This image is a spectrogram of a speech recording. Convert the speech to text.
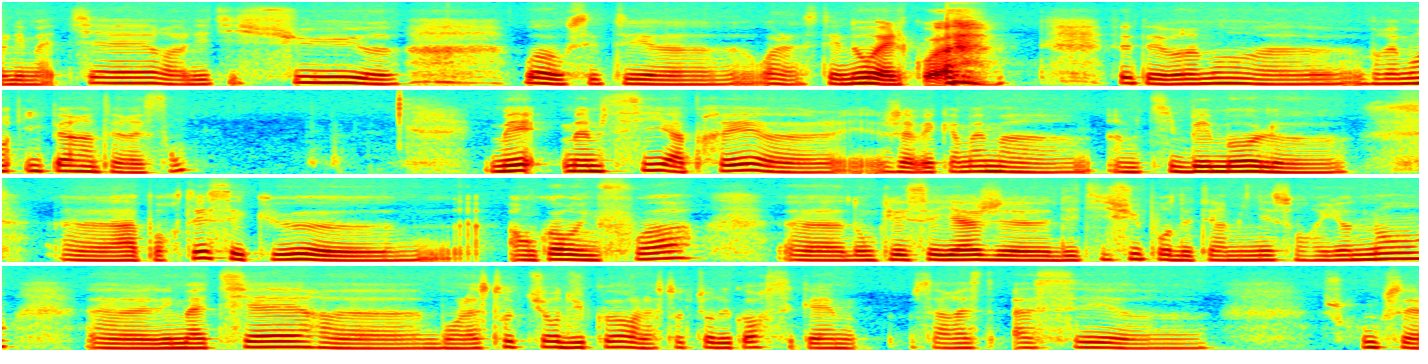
les matières, les tissus. Waouh, c'était voilà, c'était Noël, quoi. c'était vraiment, vraiment hyper intéressant. Mais même si après, j'avais quand même un, petit bémol à apporter, c'est que, encore une fois, euh, donc l'essayage des tissus pour déterminer son rayonnement, euh, les matières, euh, bon la structure du corps, la structure du corps c'est quand même, ça reste assez, je trouve que c'est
